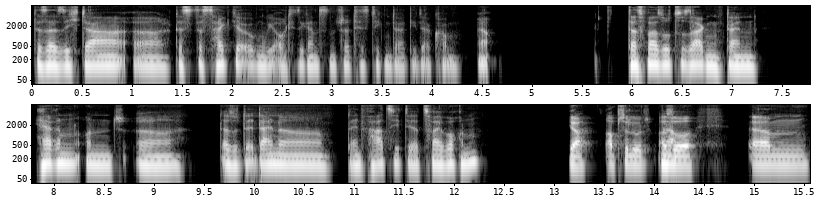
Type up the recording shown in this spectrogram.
dass er sich da, äh, das, das zeigt ja irgendwie auch diese ganzen Statistiken da, die da kommen. Ja. Das war sozusagen dein Herren und äh, also de, deine, dein Fazit der zwei Wochen. Ja, absolut. Also, ähm,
